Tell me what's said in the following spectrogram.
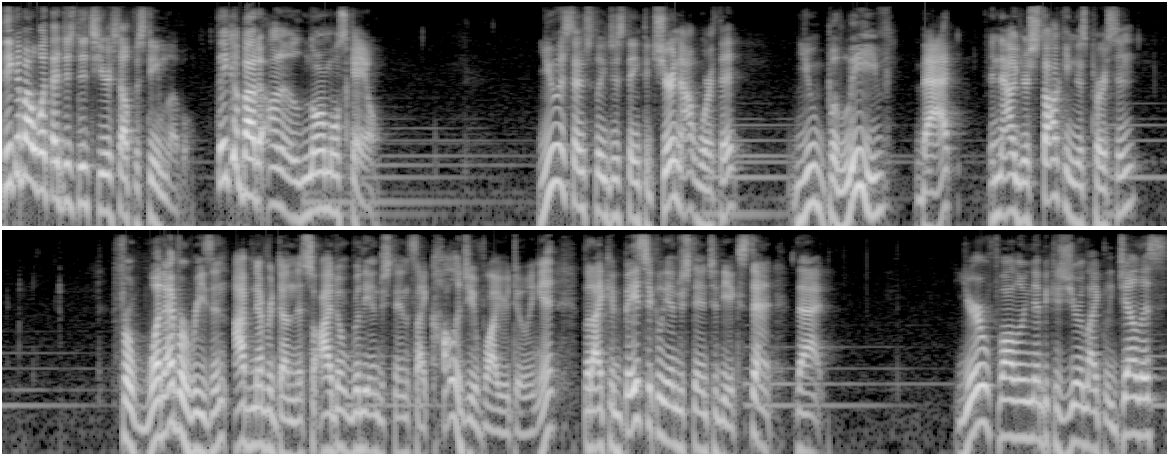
Think about what that just did to your self esteem level. Think about it on a normal scale. You essentially just think that you're not worth it. You believe that, and now you're stalking this person for whatever reason. I've never done this, so I don't really understand the psychology of why you're doing it, but I can basically understand to the extent that you're following them because you're likely jealous,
